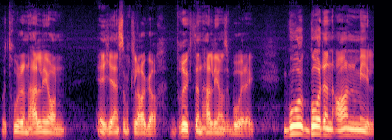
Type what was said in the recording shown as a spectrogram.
Og jeg tror Den hellige ånd er ikke en som klager. Bruk Den hellige ånd som bor i deg. Gå, gå den annen mil.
